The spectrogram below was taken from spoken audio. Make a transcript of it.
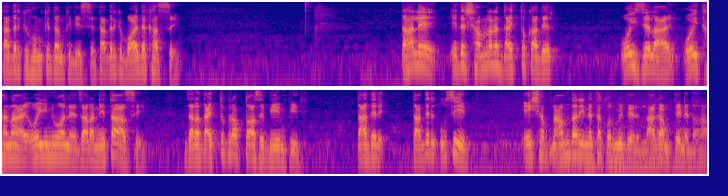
তাদেরকে হুমকি দামকি দিচ্ছে, তাদেরকে ভয় দেখাচ্ছে। তাহলে এদের সামলানোর দায়িত্ব কাদের? ওই জেলায়, ওই থানায়, ওই ইউনিয়নে যারা নেতা আছে, যারা দায়িত্বপ্রাপ্ত আছে বিএনপির, তাদের তাদের উচিত এইসব নামদারি নেতাকর্মীদের লাগাম টেনে ধরা।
